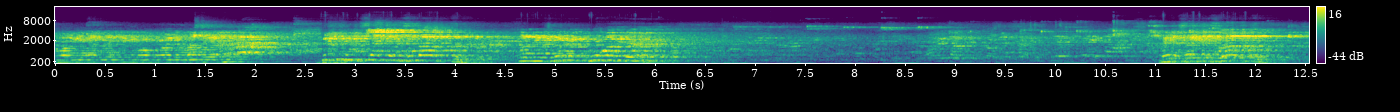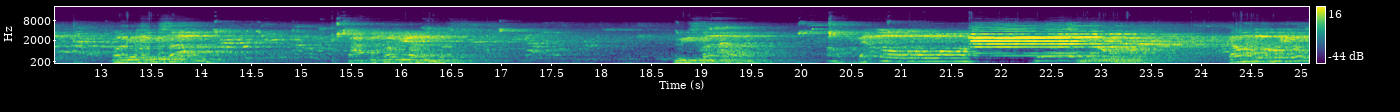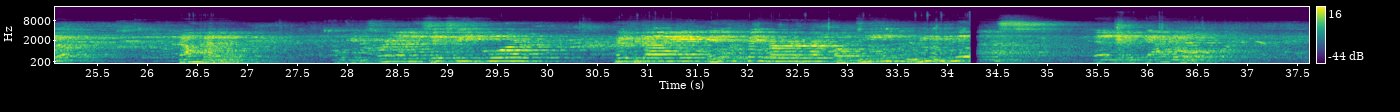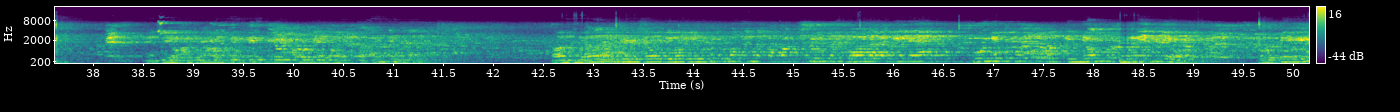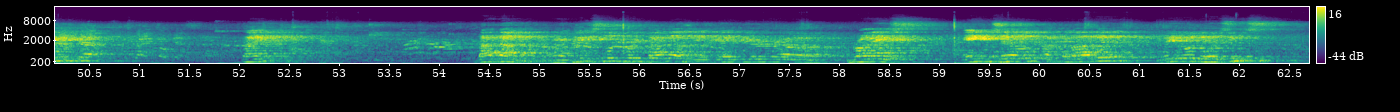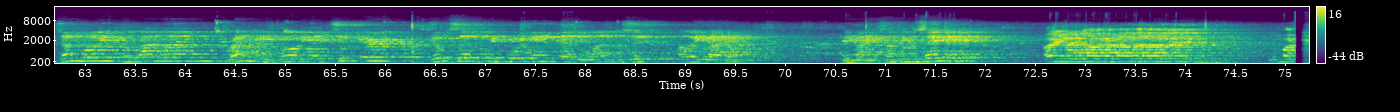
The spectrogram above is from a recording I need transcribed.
yung mga pangalan yan. 15 seconds left for the third quarter. Ten seconds left. Tobias Rizal. Back to Tobias. Rizal. Abello. Campbell po yun? Campbell. Okay, score naman 64, 59 in favor of Team Williams and the Gago. Ito yung ating mga 15 year old. Ay, hindi wala. On 12 years old, yun yung po mga nakapag-shoot ng bola kanina, punit po ang inyong premyo. Okay? Right? Please look for Dadang and get your uh, prize. Angel Acalade, Leo de Jesus, John Lloyd Kalana, Randy Gloria Jr., Joseph Pibuyan, and Landis Alegano. They have something to say? Ay, yung mga kalaban namin,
